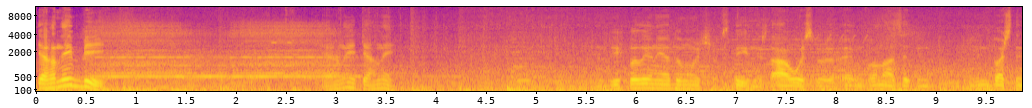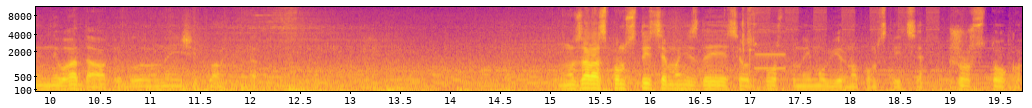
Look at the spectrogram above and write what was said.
Тягни бій. Тягни, тягни. Дві хвилини, я думаю, що встигнеш. А, ось М12, він, він бачите, не вгадав, треба було на інший план. Ну зараз помститься, мені здається, от просто неймовірно помститься. Жорстоко.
